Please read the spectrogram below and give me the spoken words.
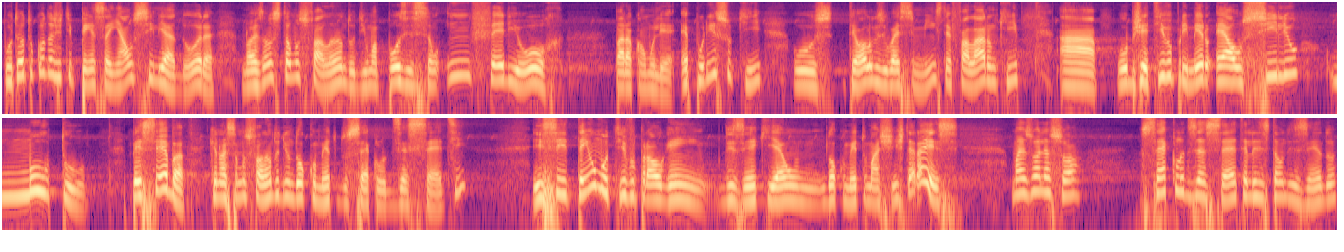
Portanto, quando a gente pensa em auxiliadora, nós não estamos falando de uma posição inferior para com a mulher. É por isso que os teólogos de Westminster falaram que a, o objetivo primeiro é auxílio mútuo. Perceba que nós estamos falando de um documento do século XVII, e se tem um motivo para alguém dizer que é um documento machista, era esse. Mas olha só, século XVII eles estão dizendo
